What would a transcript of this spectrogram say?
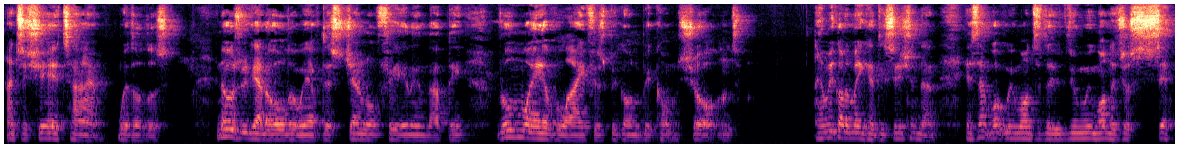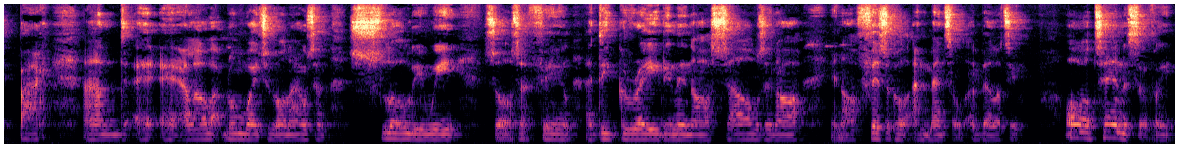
and to share time with others. Know, as we get older, we have this general feeling that the runway of life has begun to become shortened. And we've got to make a decision then. Is that what we want to do? Do we want to just sit back and uh, uh, allow that runway to run out and slowly we sort of feel a degrading in ourselves, in our, in our physical and mental ability? Or alternatively,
